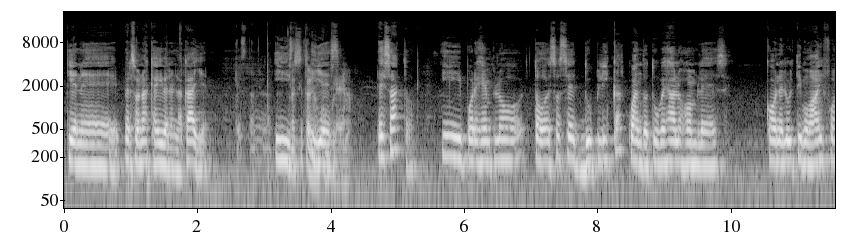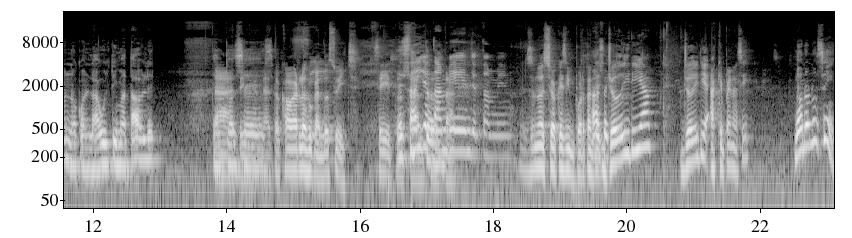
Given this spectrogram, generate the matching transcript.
tiene personas que viven en la calle. Que están en la... Y, y es, exacto. Y por ejemplo, todo eso se duplica cuando tú ves a los hombres con el último iPhone o con la última tablet. Ah, Entonces, me ha tocado verlos jugando Switch. Sí, Exacto. yo también, yo también. Eso no es choques importantes. Yo diría, yo diría, ¿a qué pena sí? No, no, no, sí,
